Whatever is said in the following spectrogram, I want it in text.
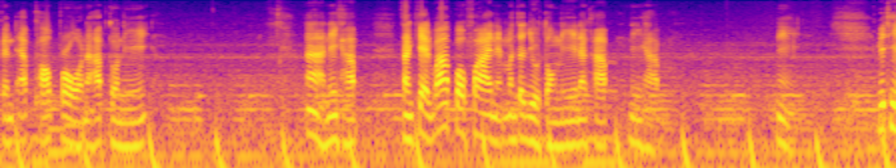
เป็นแอป Talk Pro นะครับตัวนี้อ่านี่ครับ สังเกตว่าโปรไฟล์เนี่ยมันจะอยู่ตรงนี้นะครับนี่ครับนี่วิธี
